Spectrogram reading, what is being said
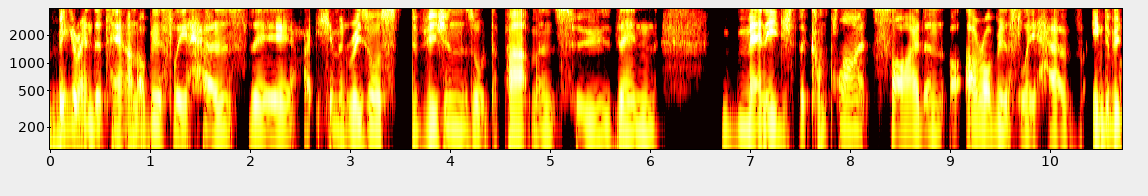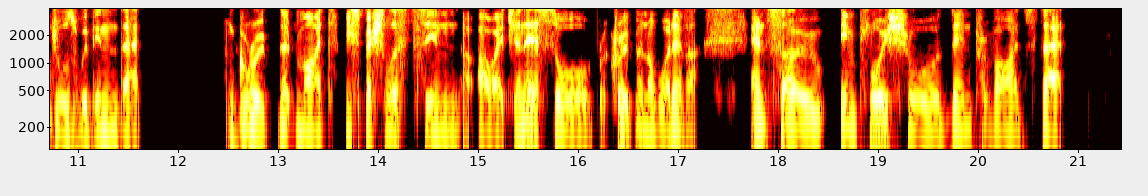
bigger end of town obviously has their uh, human resource divisions or departments who then manage the compliance side and are obviously have individuals within that group that might be specialists in uh, OH&S or recruitment or whatever. And so EmploySure then provides that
